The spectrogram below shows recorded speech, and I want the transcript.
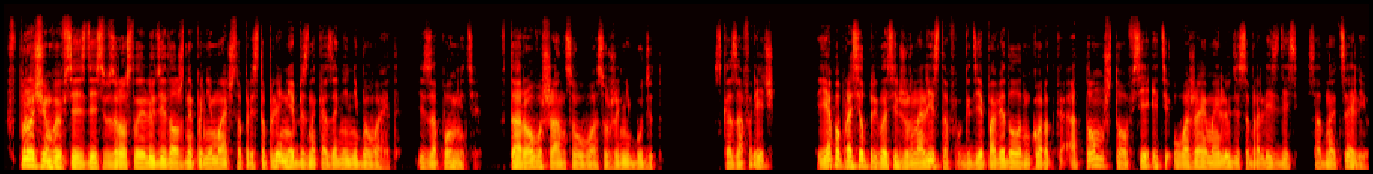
Впрочем, вы все здесь взрослые люди должны понимать, что преступления без наказания не бывает. И запомните, второго шанса у вас уже не будет. Сказав речь, я попросил пригласить журналистов, где поведал им коротко о том, что все эти уважаемые люди собрались здесь с одной целью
